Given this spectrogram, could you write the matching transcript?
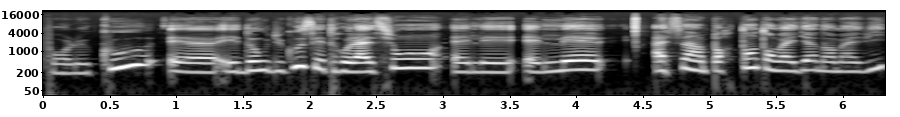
pour le coup. Et, et, donc, du coup, cette relation, elle est, elle est assez importante, on va dire, dans ma vie.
